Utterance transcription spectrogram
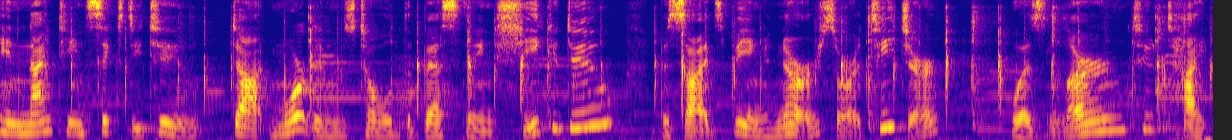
In 1962, Dot Morgan was told the best thing she could do, besides being a nurse or a teacher, was learn to type.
